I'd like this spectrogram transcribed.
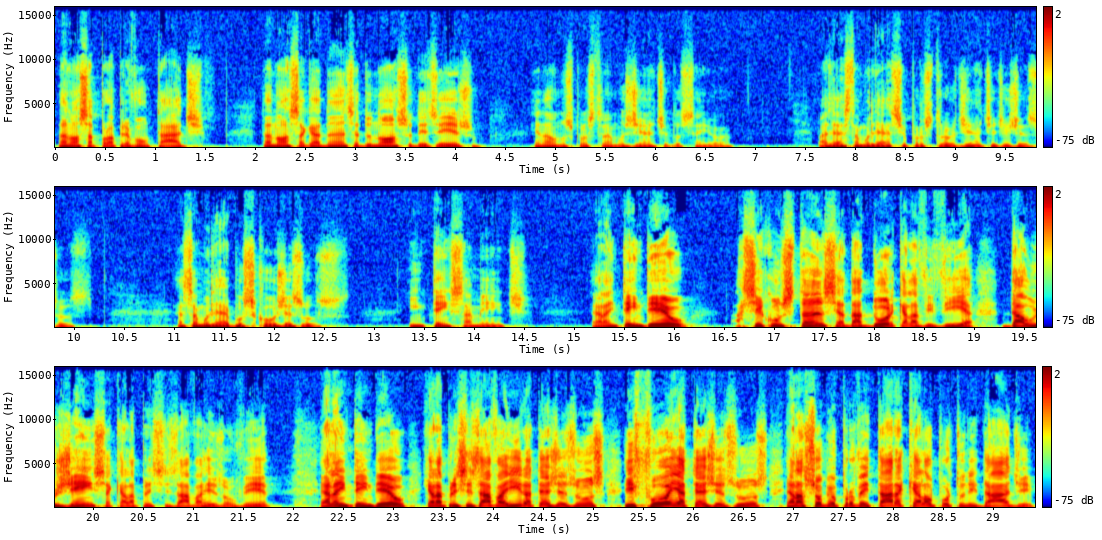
da nossa própria vontade, da nossa ganância, do nosso desejo, e não nos prostramos diante do Senhor. Mas esta mulher se prostrou diante de Jesus. Essa mulher buscou Jesus intensamente. Ela entendeu a circunstância da dor que ela vivia, da urgência que ela precisava resolver ela entendeu que ela precisava ir até Jesus e foi até Jesus. Ela soube aproveitar aquela oportunidade.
